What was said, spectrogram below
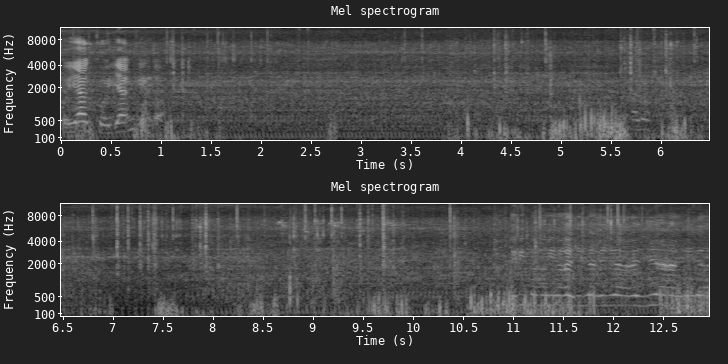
Goyang-goyang gitu. Iya, iya, iya, iya, iya, iya.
